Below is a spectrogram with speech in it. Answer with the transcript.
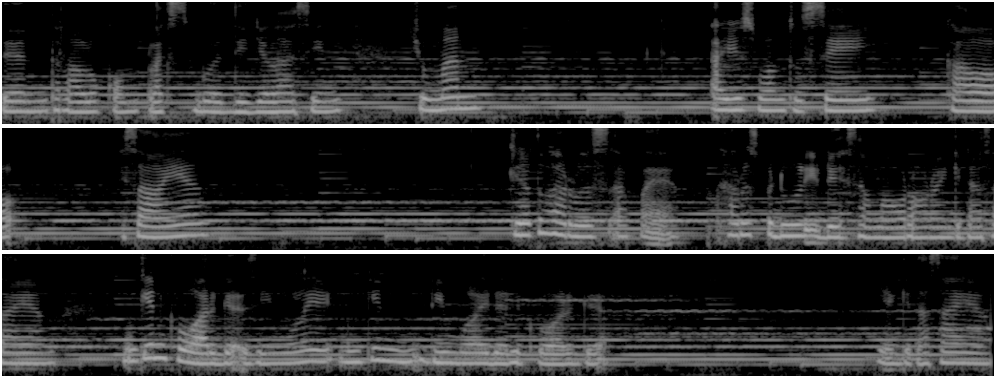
dan terlalu kompleks buat dijelasin. Cuman I just want to say kalau misalnya kita tuh harus apa ya harus peduli deh sama orang-orang yang kita sayang. Mungkin keluarga sih mulai mungkin dimulai dari keluarga yang kita sayang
